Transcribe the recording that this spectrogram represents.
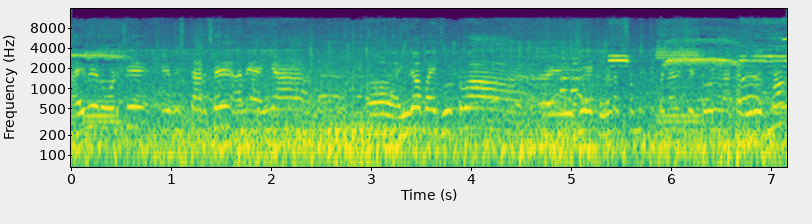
હાઈવે રોડ છે એ વિસ્તાર છે અને અહીંયા હીરાભાઈ જોટવા જે એક લડત સમિતિ બનાવી છે ટોલ નાકા વિરોધમાં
